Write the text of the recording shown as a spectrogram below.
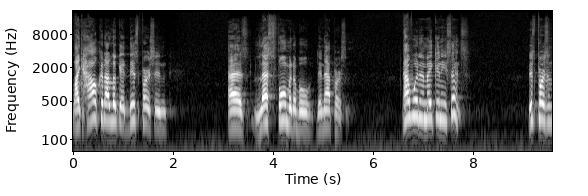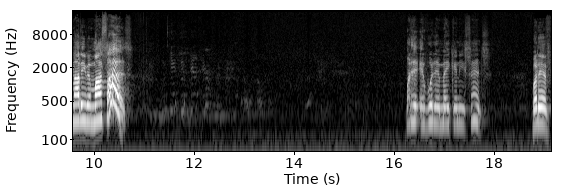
like, how could I look at this person as less formidable than that person? That wouldn't make any sense. This person's not even my size. But it, it wouldn't make any sense. But if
